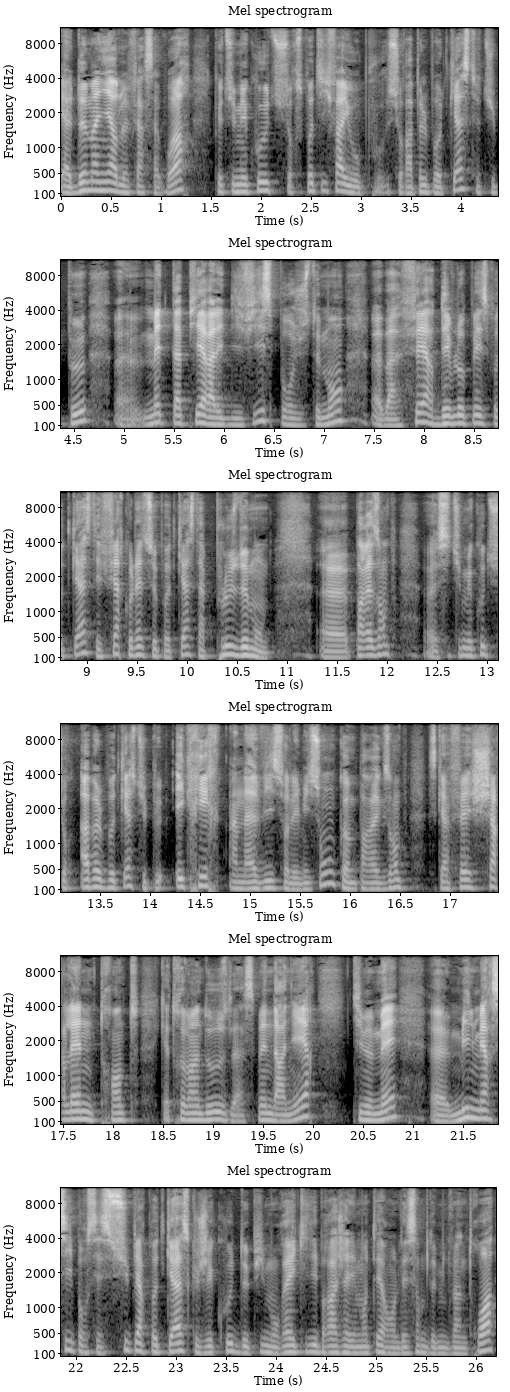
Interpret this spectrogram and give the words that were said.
Il y a deux manières de le faire savoir. Que tu m'écoutes sur Spotify ou sur Apple Podcast, tu peux mettre ta pierre à l'édifice pour justement bah, faire développer ce podcast et faire connaître ce podcast à plus de monde. par exemple, si tu m'écoutes sur Apple Podcast, tu peux écrire un avis sur l'émission, comme par exemple ce qu'a fait Charlène 3092 la semaine dernière qui me met euh, mille merci pour ces super podcasts que j'écoute depuis mon rééquilibrage alimentaire en décembre 2023.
